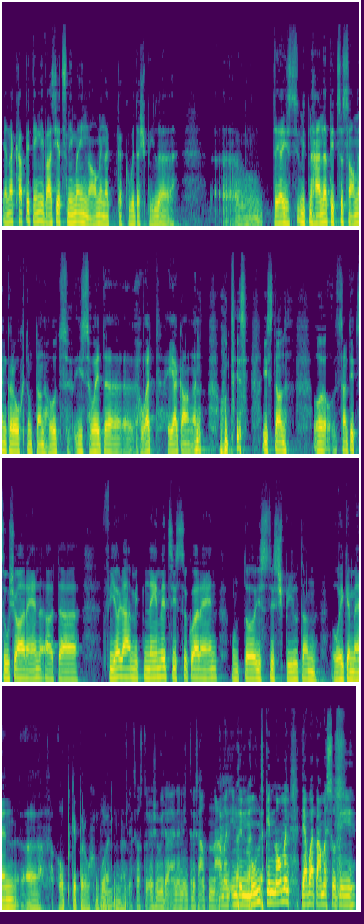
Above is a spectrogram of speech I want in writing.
Ja, ein Kapitän, ich weiß jetzt nicht mehr den Namen, ein, ein guter Spieler äh, der ist mit dem Hanabi zusammengebracht und dann hat, ist halt äh, hart hergegangen und das ist dann, äh, sind die Zuschauer rein, äh, der Fiala mit Nemetz ist sogar rein und da ist das Spiel dann allgemein äh, abgebrochen worden. Jetzt hast du ja schon wieder einen interessanten Namen in den Mund genommen. Der war damals so die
